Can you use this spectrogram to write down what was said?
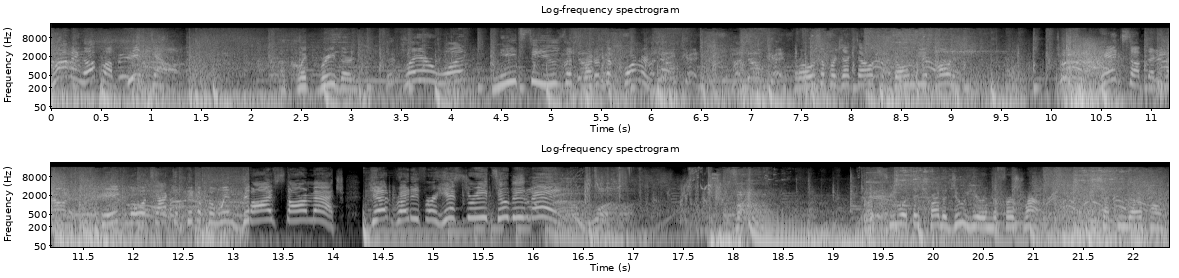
Drumming up a beatdown. Quick breather. Player one needs to use the threat of the corner. Throws a projectile to zone the opponent. Picks up the counter. Big low attack to pick up the win. Five-star match. Get ready for history to be made. Let's see what they try to do here in the first round. Checking their opponent.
